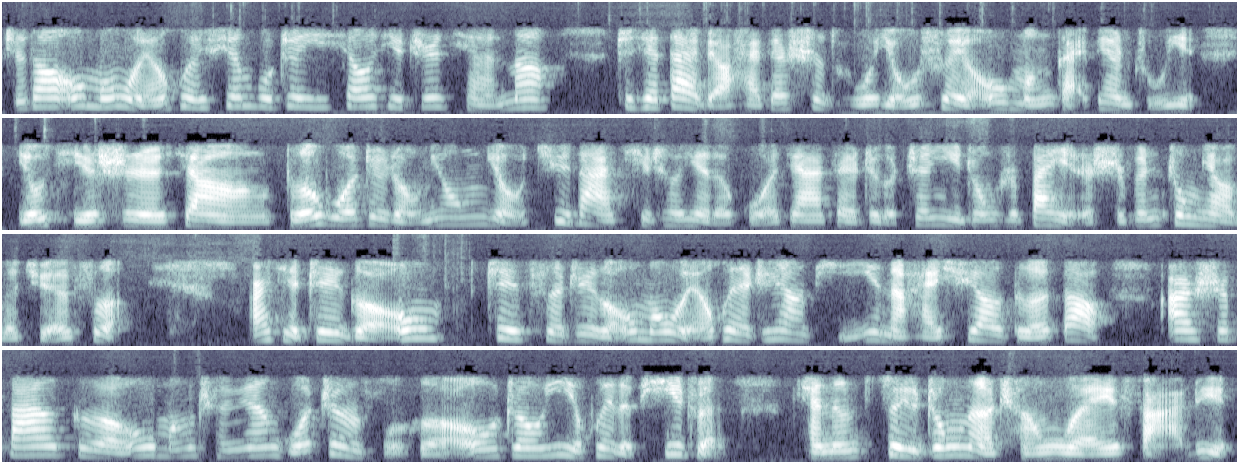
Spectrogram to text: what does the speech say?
直到欧盟委员会宣布这一消息之前呢，这些代表还在试图游说欧盟改变主意，尤其是像德国这种拥有巨大汽车业的国家，在这个争议中是扮演着十分重要的角色。而且，这个欧这次这个欧盟委员会的这项提议呢，还需要得到二十八个欧盟成员国政府和欧洲议会的批准，才能最终呢成为法律。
